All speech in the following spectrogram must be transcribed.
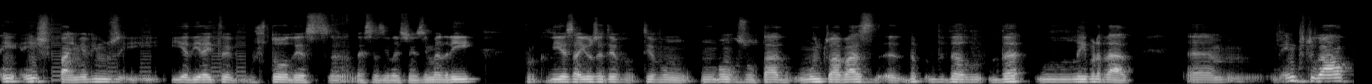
em, em, Espanha vimos, e, e, a direita gostou desse, dessas eleições em Madrid, porque Dias Ayuso teve, teve um, um bom resultado muito à base da, da, da liberdade. Um, em Portugal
